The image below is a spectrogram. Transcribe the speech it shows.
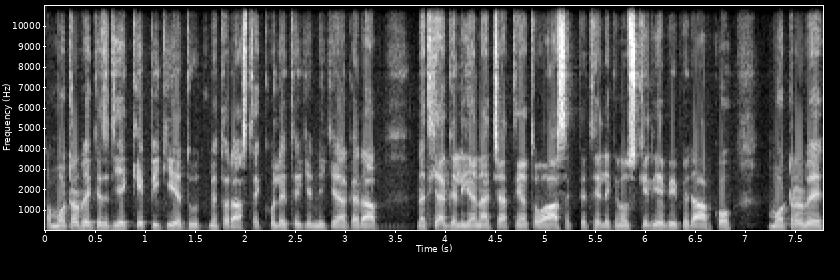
तो मोटरवे के ज़रिए के पी की हदूद में तो रास्ते खुले थे, यानी कि अगर आप नथिया गली आना चाहते हैं तो आ सकते थे, लेकिन उसके लिए भी फिर आपको मोटरवे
